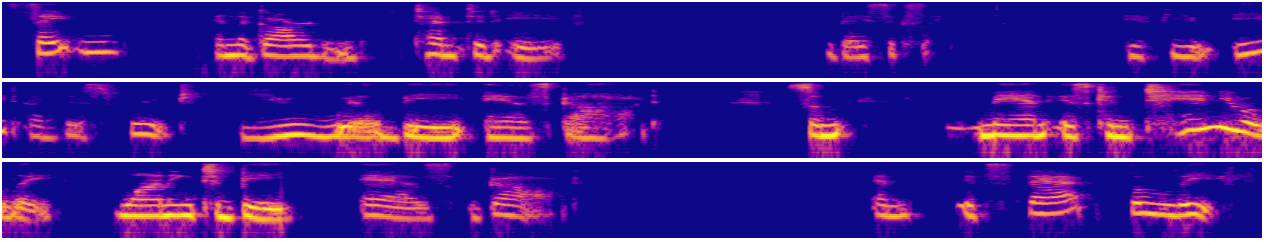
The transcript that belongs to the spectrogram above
Satan in the garden tempted Eve? He basically, if you eat of this fruit, you will be as God. So man is continually wanting to be as God. And it's that belief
